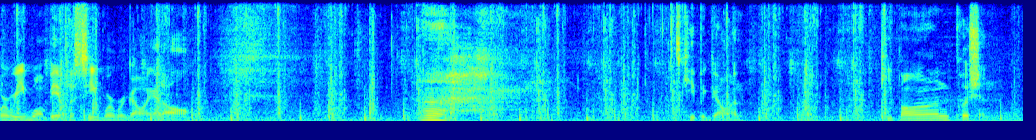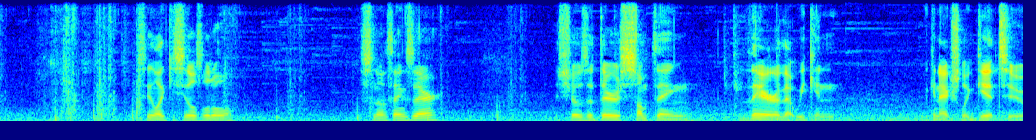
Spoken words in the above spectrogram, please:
where we won't be able to see where we're going at all. Let's keep it going. Keep on pushing. See, like, you see those little snow things there? It shows that there's something there that we can we can actually get to.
